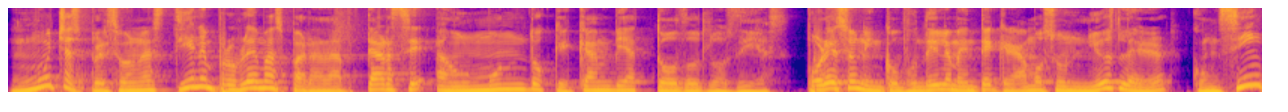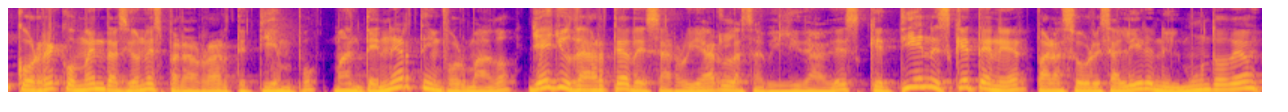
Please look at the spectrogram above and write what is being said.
Muchas personas tienen problemas para adaptarse a un mundo que cambia todos los días. Por eso en Inconfundiblemente creamos un newsletter con 5 recomendaciones para ahorrarte tiempo, mantenerte informado y ayudarte a desarrollar las habilidades que tienes que tener para sobresalir en el mundo de hoy.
